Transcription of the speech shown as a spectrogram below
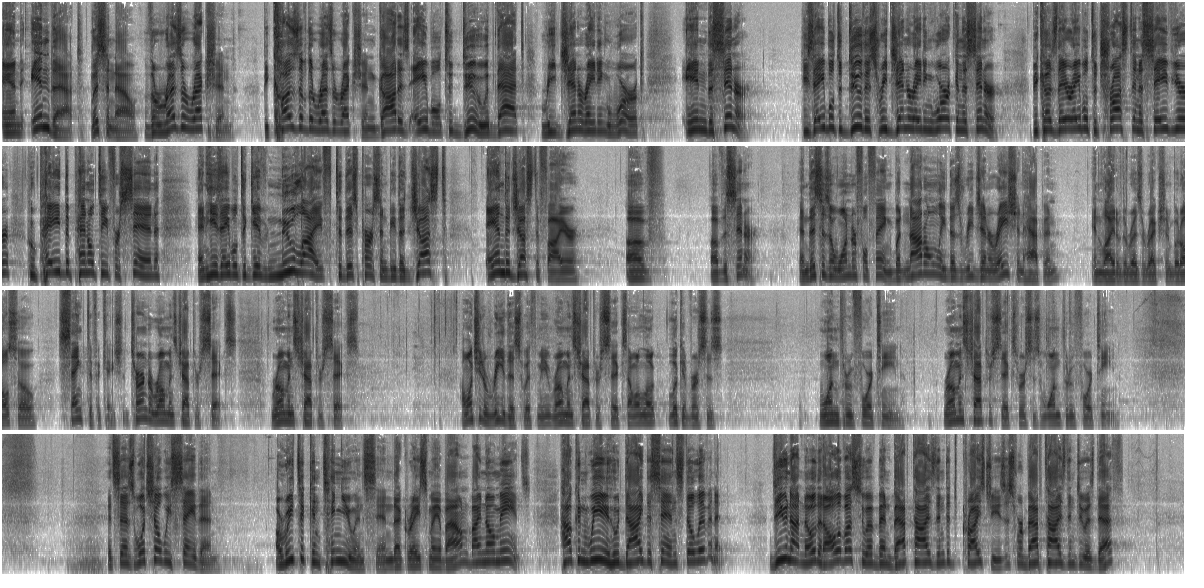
And in that, listen now, the resurrection, because of the resurrection, God is able to do that regenerating work in the sinner. He's able to do this regenerating work in the sinner because they are able to trust in a Savior who paid the penalty for sin, and He is able to give new life to this person, be the just and the justifier of, of the sinner. And this is a wonderful thing. But not only does regeneration happen in light of the resurrection, but also sanctification. Turn to Romans chapter 6. Romans chapter 6. I want you to read this with me, Romans chapter 6. I want to look, look at verses 1 through 14. Romans chapter 6, verses 1 through 14. It says, What shall we say then? Are we to continue in sin that grace may abound? By no means. How can we who died to sin still live in it? Do you not know that all of us who have been baptized into Christ Jesus were baptized into his death?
